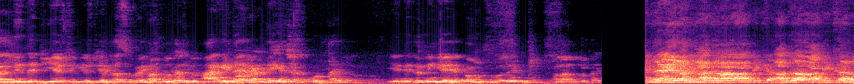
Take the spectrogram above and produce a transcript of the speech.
ಅಲ್ಲಿಂದ ಜಿ ಎಸ್ ಟಿ ಗಿ ಎಸ್ ಟಿ ಎಲ್ಲ ಶುರು ಹಾಗೆ ಡೈರೆಕ್ಟ್ ಚೆಕ್ ಕೊಡ್ತಾ ಇದ್ದಾರೆ ಏನಿದ್ರು ನಿಮಗೆ ಅಕೌಂಟ್ಸ್ ಆಗ ಅಧಿಕ ಅಧಿಕಾರ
